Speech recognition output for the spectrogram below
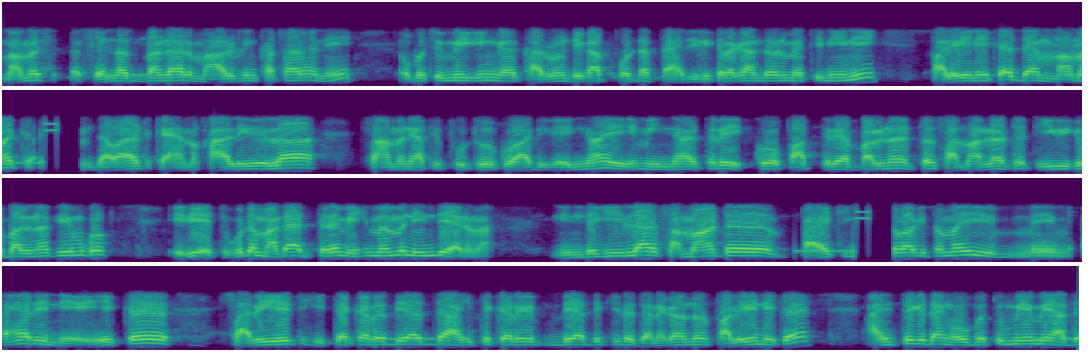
මම සෙන්නත් බණ්ඩාර මාරුලින් කතාරනේ ඔබතුමීගෙන් කරුණු දෙකක් පොඩ්ඩක් පැහැදිලි කරගන්න ඕන මෙතිනේනේ. පළවෙනි එක දැන් මම ක- දවල්ට කෑම කාලේ වෙලා සාමාන්‍ය අපි පුටුවක වාඩිලා ඉන්නවා. එහෙම ඉන්න අතර එක්කෝ පත්තරයක් බලනවා. නැත්නම් සමහරවිට ටීවී එක බලනවා කියමුකෝ. ඉතින් එතකොට මට ඇත්තට මෙහෙමම නිින්ද යනවා. නිින්ද ගිහිල්ලා සමාට පැයකින් වගේ තමයි මේ ඇහැරෙන්නේ ඒක ශරීරයට හිත කර දෙයක්ද අහිත කර දෙයක්ද කියලා දැනගන්න ඕන පළවෙනි එක. අනිත් එක දැන් ඔබතුමිය මේ අද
